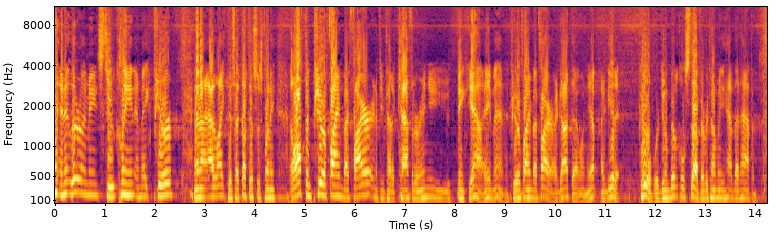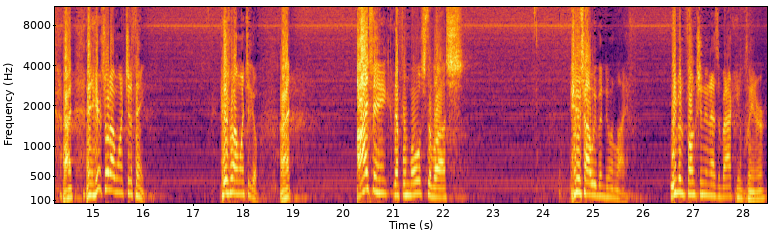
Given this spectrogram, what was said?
And it literally means to clean and make pure. And I, I, like this. I thought this was funny. Often purifying by fire. And if you've had a catheter in you, you think, yeah, amen. Purifying by fire. I got that one. Yep, I get it. Cool. We're doing biblical stuff every time we have that happen. All right? And here's what I want you to think. Here's what I want you to go. All right? I think that for most of us, here's how we've been doing life. We've been functioning as a vacuum cleaner,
